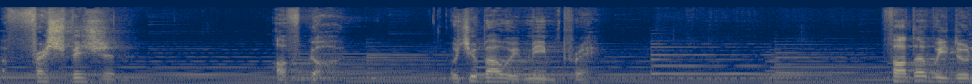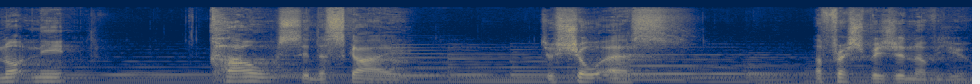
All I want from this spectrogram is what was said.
a fresh vision of God. Would you bow with me and pray? Father, we do not need clouds in the sky to show us a fresh vision of you.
